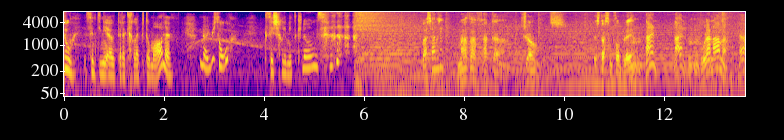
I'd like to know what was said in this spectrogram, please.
Du, sind deine Eltern Kleptomanen? Nein, wieso? Du siehst ein bisschen mitgenommen aus. Was sagen Sie? Motherfucker Jones. Ist das ein Problem? Nein, nein, cooler Name, ja.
